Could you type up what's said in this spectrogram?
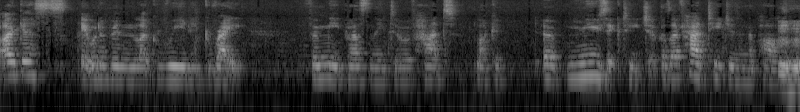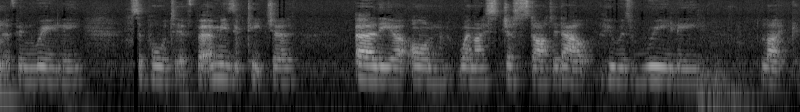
I guess it would have been like really great for me personally to have had like a, a music teacher because I've had teachers in the past Mhm. that have been really supportive, but a music teacher earlier on when I just started out who was really like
